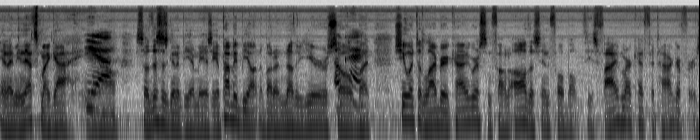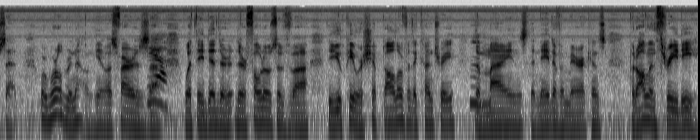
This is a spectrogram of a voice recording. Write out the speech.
And I mean, that's my guy. yeah. Know? So this is going to be amazing. It'll probably be out in about another year or so. Okay. But she went to the Library of Congress and found all this info about these five Marquette photographers that were world renowned, you know, as far as uh, yeah. uh, what they did. Their, their photos of uh, the UP were shipped all over the country, hmm. the mines, the Native Americans, but all in 3D.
